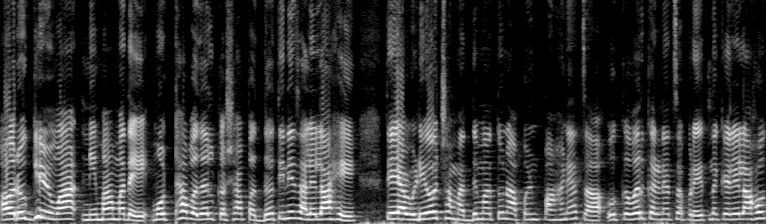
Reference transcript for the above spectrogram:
आरोग्य विमा नियमामध्ये मोठा बदल कशा पद्धतीने झालेला आहे ते या व्हिडिओच्या माध्यमातून आपण पाहण्याचा व कव्हर करण्याचा प्रयत्न केलेला आहोत.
